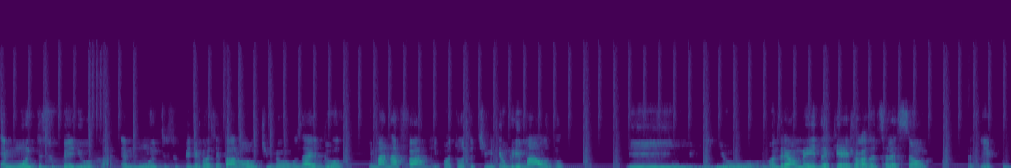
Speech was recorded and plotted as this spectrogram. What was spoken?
é muito superior, cara. É muito superior. Igual você falou, o time jogou com o Zaidu e Manafá, enquanto o outro time tem o Grimaldo e, e o André Almeida, que é jogador de seleção, por exemplo.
